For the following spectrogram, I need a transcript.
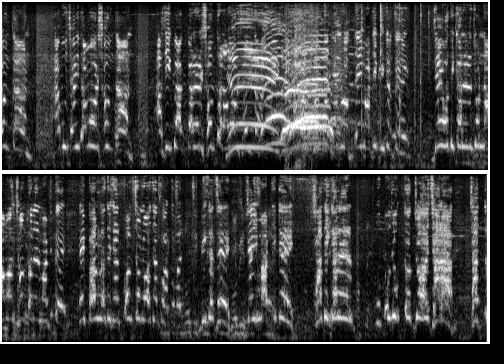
সন্তান সন্তান যে অধিকারের জন্য আমার সন্তানের মাটিতে এই বাংলাদেশের পঞ্চান্ন হাজার ভিজেছে, সেই মাটিতে স্বাধিকারের উপযুক্ত জয় ছাড়া ছাত্র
